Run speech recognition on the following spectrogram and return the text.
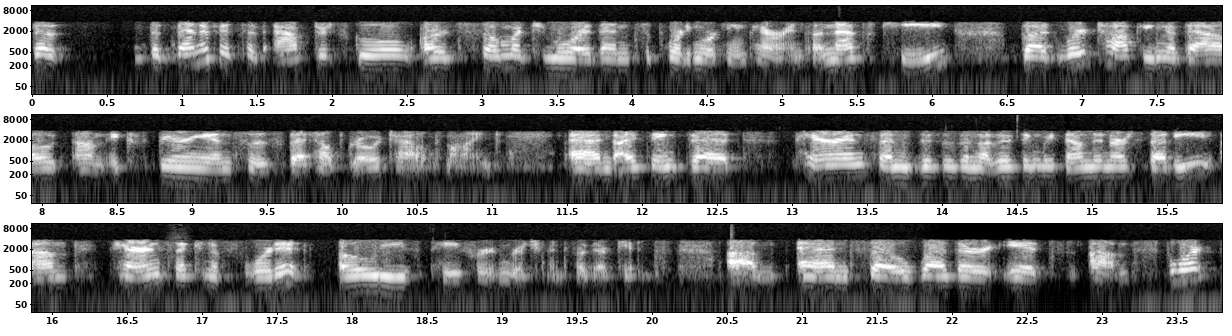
the the benefits of after school are so much more than supporting working parents, and that's key. But we're talking about um, experiences that help grow a child's mind, and I think that parents, and this is another thing we found in our study, um, parents that can afford it always pay for enrichment for their kids. Um, and so whether it's um, sports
